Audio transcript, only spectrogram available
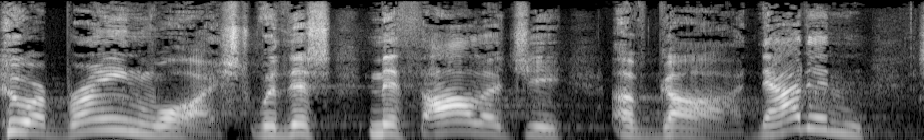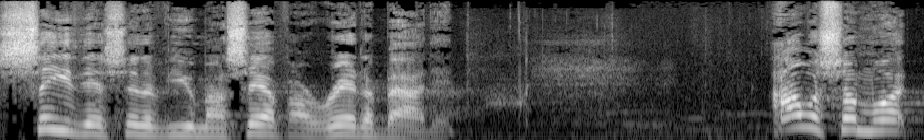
who are brainwashed with this mythology of God? Now, I didn't see this interview myself, I read about it. I was somewhat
